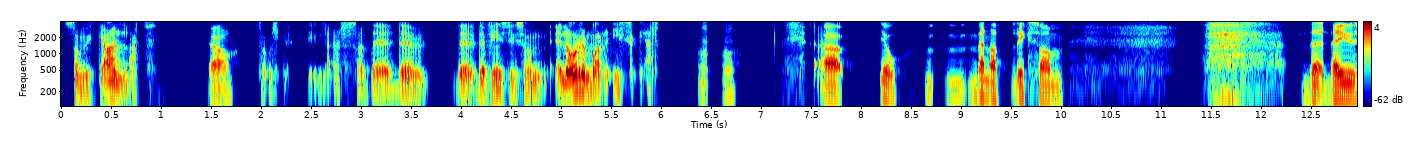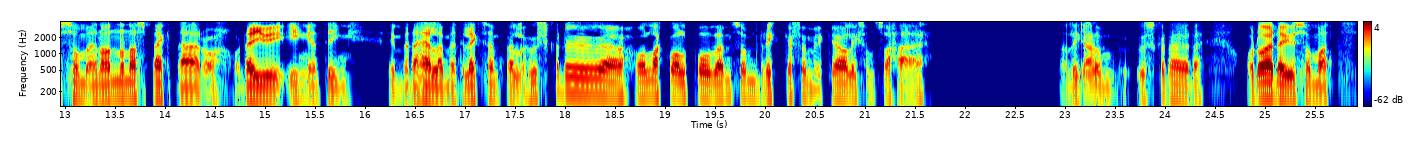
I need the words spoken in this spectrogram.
så mycket annat ja. som spelar in där. Så det, det, det, det finns liksom enorma risker. Mm -mm. Uh, jo, men att liksom det, det, är ju som en annan aspekt där då. Och det är ju ingenting med det heller. Men till exempel, hur ska du uh, hålla koll på vem som dricker för mycket och liksom så här? Liksom, ja. hur ska du göra det? Och då är det ju som att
